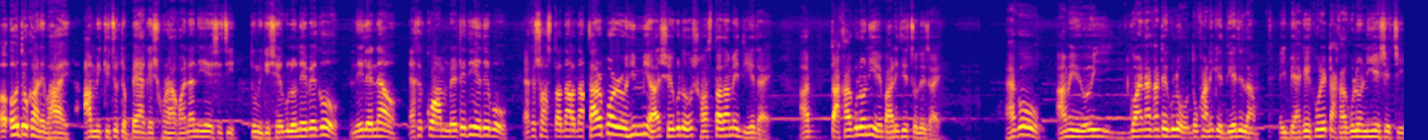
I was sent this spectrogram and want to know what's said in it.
ও- দোকানে ভাই, আমি কিছু একটা ব্যাগে সোনা গয়না নিয়ে এসেছি। তুমি কি সেগুলো নেবে গো? নিলে নাও, একে কম রেটে দিয়ে দেবো, একে সস্তা দাম। দাম তারপর রহিম মিয়া সেগুলো সস্তা দামে দিয়ে দেয় আর টাকাগুলো নিয়ে বাড়িতে চলে যায়। হ্যাঁ গো, আমি ওই গয়নাঘাটেগুলো দোকানিকে দিয়ে দিলাম। এই ব্যাগে করে টাকাগুলো নিয়ে এসেছি।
